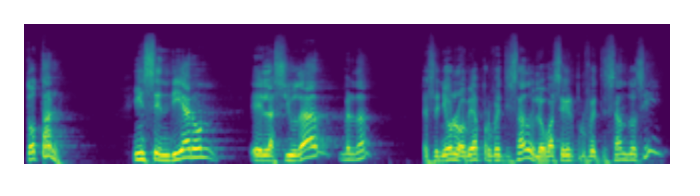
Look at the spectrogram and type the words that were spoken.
total. Incendiaron eh, la ciudad, ¿verdad? El Señor lo había profetizado y lo va a seguir profetizando así.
